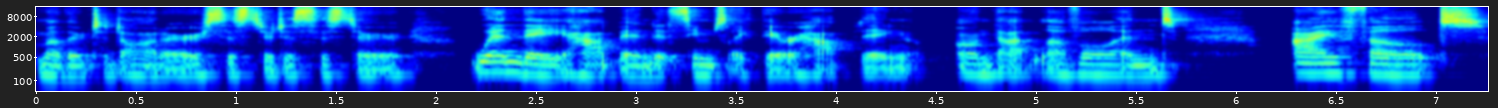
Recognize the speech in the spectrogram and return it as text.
mother to daughter, sister to sister, when they happened, it seems like they were happening on that level. And I felt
